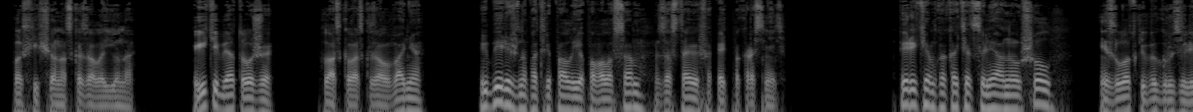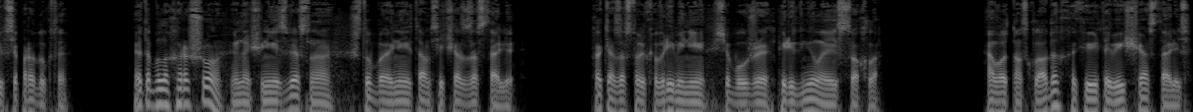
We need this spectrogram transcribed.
— восхищенно сказала Юна. И тебя тоже, — ласково сказал Ваня, и бережно потрепал ее по волосам, заставив опять покраснеть. Перед тем, как отец Ильяны ушел, из лодки выгрузили все продукты. Это было хорошо, иначе неизвестно, что бы они там сейчас застали. Хотя за столько времени все бы уже перегнило и сохло. А вот на складах какие-то вещи остались,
